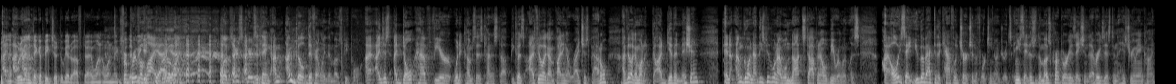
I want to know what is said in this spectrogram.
We're gonna, I- we're gonna take a picture together after. I want I want to make for sure that proof of get- life. Yeah, proof yeah. of life. Look, here's here's the thing. I'm I'm built differently than most people. I, I just I don't have fear when it comes to this kind of stuff because I feel like I'm fighting a righteous battle. I feel like I'm on a God given mission, and I'm going at these people, and I will not stop, and I will be relentless. I always say, you go back to the Catholic Church in the 1400s, and you say this is the most corrupt organization that ever existed in the history of mankind.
